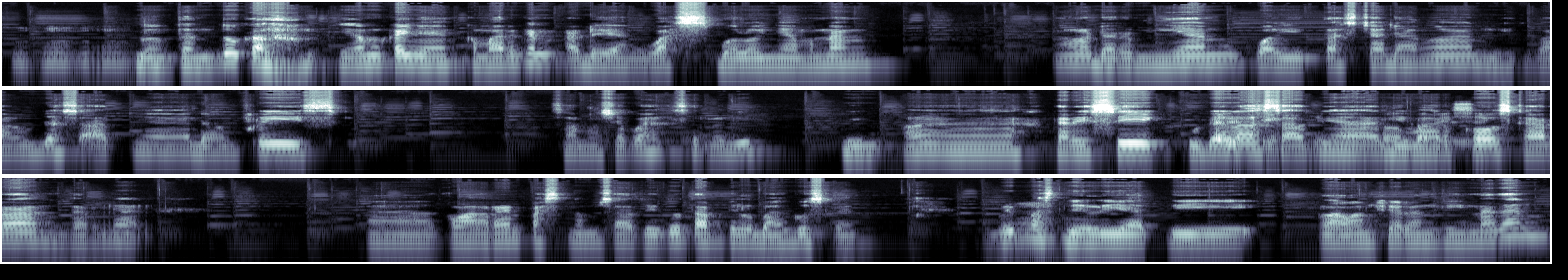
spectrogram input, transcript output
Mm, mm, mm. belum tentu kalau ya makanya kemarin kan ada yang was bolonya menang oh Darmian kualitas cadangan gitu kan. Udah saatnya Dumfries sama siapa ya satu lagi? Di ah Perisic udahlah Perisic, saatnya Di di Marco, sekarang karena eh, kemarin pas 6-1 itu tampil bagus kan. Tapi pas Hmm. dilihat di lawan Fiorentina kan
